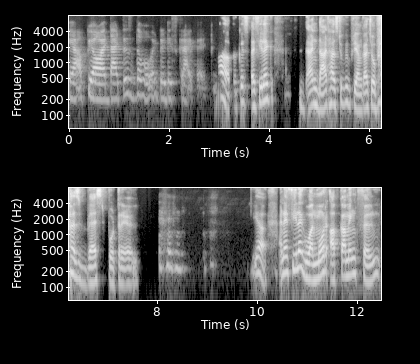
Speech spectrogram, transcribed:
Yeah, pure. That is the word to describe it. Yeah, because I feel like and that has to be Priyanka Chopra's best portrayal. Yeah, and I feel like one more upcoming film,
